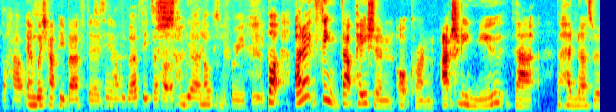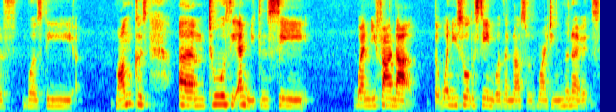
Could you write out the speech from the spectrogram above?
the house And wish happy birthday. to say yeah. happy birthday to her. So yeah, that was creepy. creepy. But I don't think that patient, Okran, actually knew that the head nurse with was the mum because um, towards the end you can see when you found out that when you saw the scene where the nurse was writing the notes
